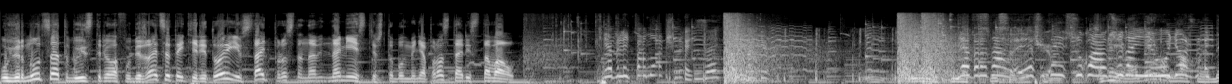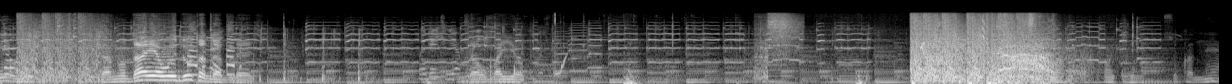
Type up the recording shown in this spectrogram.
увернуться от выстрелов, убежать с этой территории и встать просто на, на месте, чтобы он меня просто арестовал. Я, блядь, помочь, блядь. Зачем? Бля, братан, если ты, сука, отсюда не уйдешь, блядь, его. Да ну да, я уйду тогда, блядь. Долбоёб. Окей. Сука, не.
